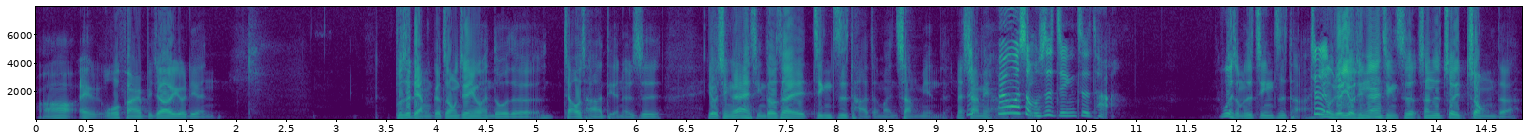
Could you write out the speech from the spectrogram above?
哦，哎、我反而比较有点，不是两个中间有很多的交叉点，而是友情跟爱情都在金字塔的蛮上面的。那下面还有那为什么是金字塔？为什么是金字塔？因为我觉得友情跟爱情是算是最重的、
